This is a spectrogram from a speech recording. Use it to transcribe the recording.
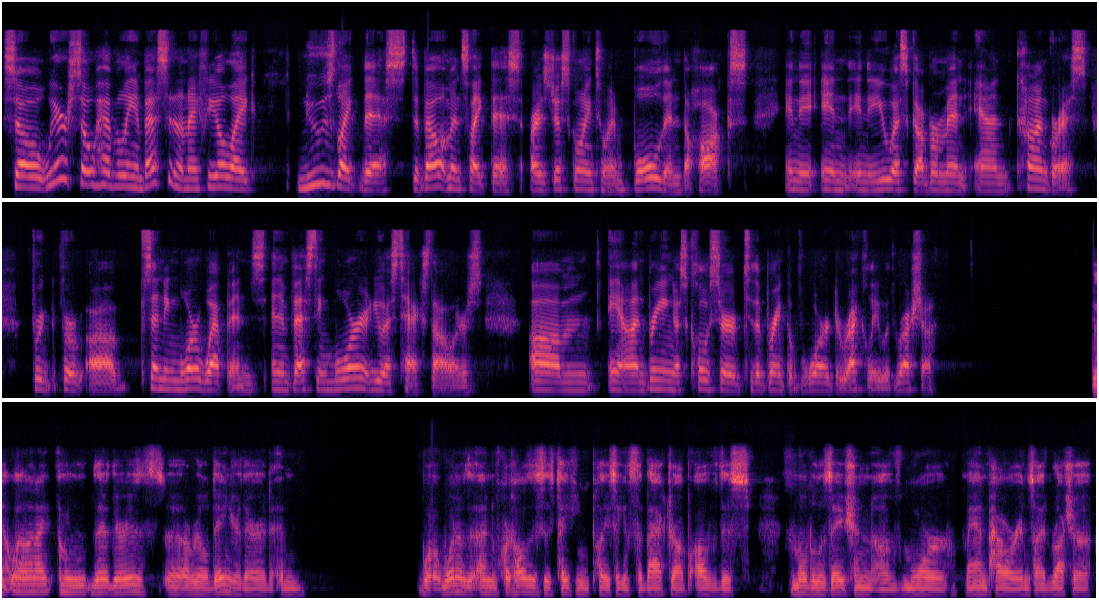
so we're so heavily invested, and I feel like news like this, developments like this, are just going to embolden the hawks in the in in the U.S. government and Congress for for uh, sending more weapons and investing more U.S. tax dollars um, and bringing us closer to the brink of war directly with Russia. Yeah, well, and I, I mean, there there is a real danger there, and one of the, and of course, all this is taking place against the backdrop of this mobilization of more manpower inside Russia,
